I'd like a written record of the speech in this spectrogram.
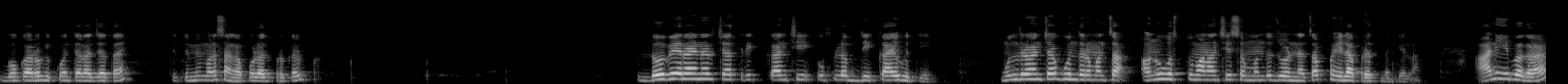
बोकारो ही कोणत्या राज्यात आहे? ते तुम्ही मला सांगा. पोलाद प्रकल्प. डोबे रायनर चात्रिकांची उपलब्धी काय होती? मूलद्रव्यांच्या गुणधर्मांचा अणुवस्तुमानांशी संबंध जोडण्याचा पहिला प्रयत्न केला. आणि बघा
